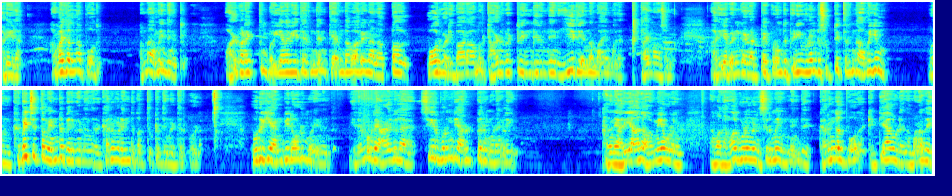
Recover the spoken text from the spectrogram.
அடியில. அமைதல்னா போதும். அண்ணா அமைந்து வாழ்வனைத்தும் பொய்யனவே தெரிந்தேன். தேர்ந்தவாறே நான் அப்பால் போர் வழி பாராமல் தாழ்வெற்று இங்கிருந்தேன் ஈது என்ன மாயங்கிறார் தாய்மான சொன்னார் அரிய பெண்கள் நட்பை புறந்து பிணி உழன்று சுட்டித் திருந்து அமையும். உன் கிருபை சித்தம் என்று பெருகணுங்கிற கருவடைந்து பத்து விட்டத்தின் திருப்போல உருகி அன்பினோடும் முனைந்து இறைவனுடைய அளவில் சீர்புருந்தி அருட்பெரும் குணங்களையும் அதனை அறியாத அவமே உலகம். நமது அவகுணங்களின் சிறுமை நின்று கருங்கல் போல கெட்டியாக உள்ள இந்த மனதை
